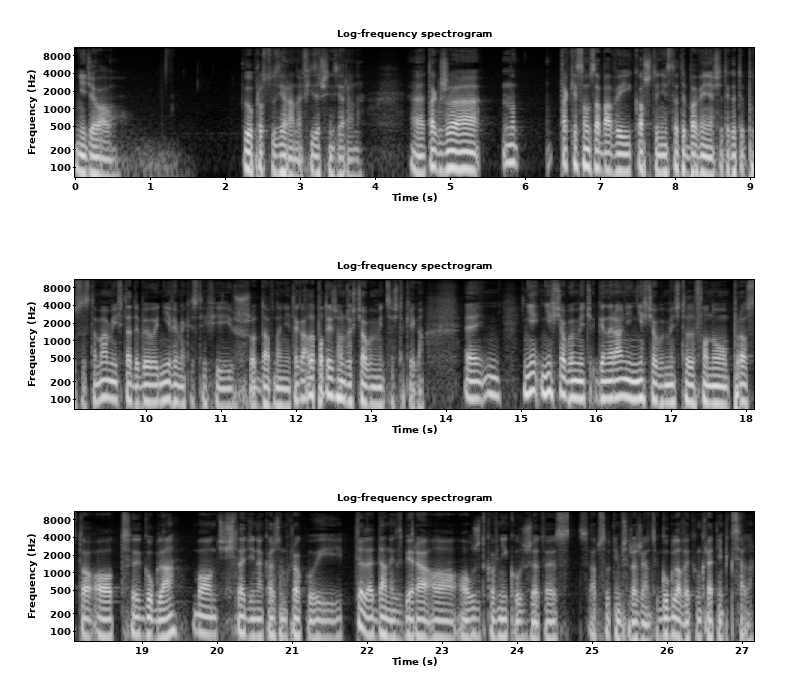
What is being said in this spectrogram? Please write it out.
nie działało. Było po prostu zjarane, fizycznie zjarane. E, także no, takie są zabawy i koszty niestety bawienia się tego typu systemami. Wtedy były, nie wiem jak jest w tej chwili, już od dawna nie tego, ale podejrzewam, że chciałbym mieć coś takiego. E, nie, nie chciałbym mieć, generalnie nie chciałbym mieć telefonu prosto od Google'a, bo on ci śledzi na każdym kroku i tyle danych zbiera o, o użytkowniku, że to jest absolutnie przerażające. Google'owe konkretnie piksele.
